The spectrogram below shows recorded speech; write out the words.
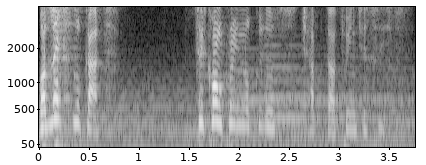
But let's look at Second Corinthians chapter 26.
